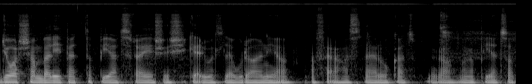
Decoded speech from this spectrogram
gyorsan belépett a piacra, és, és sikerült leuralni a, a felhasználókat, meg a, meg a piacot.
